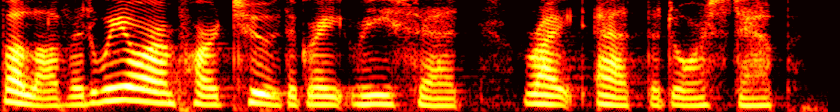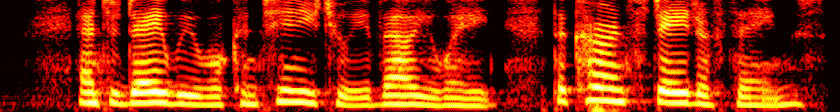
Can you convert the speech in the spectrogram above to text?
Beloved, we are in part two of the Great Reset, right at the doorstep. And today we will continue to evaluate the current state of things,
